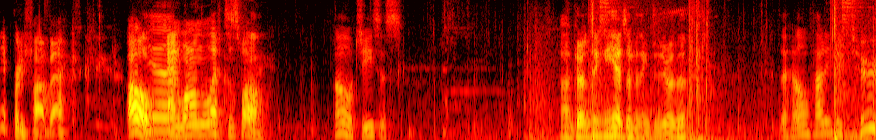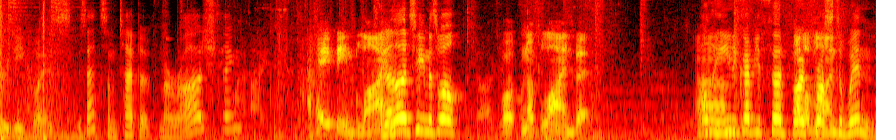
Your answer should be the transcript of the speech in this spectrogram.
they're pretty far back. Oh, Yeah. and one on the left as well. Oh, Jesus. I don't think he has anything to do with it. What the hell? How do you do two decoys? Is that some type of mirage thing? I hate being And blind. another team as well. Well, not blind, but. Oh, you need to um, grab your third boat follow for us to win.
